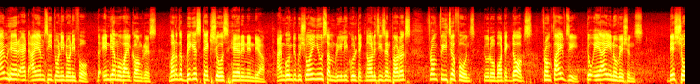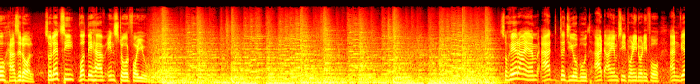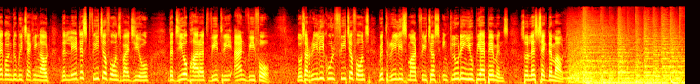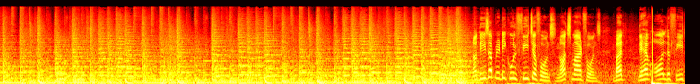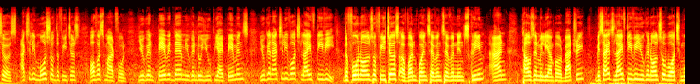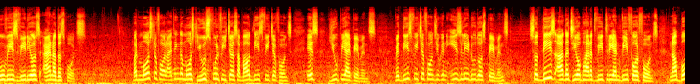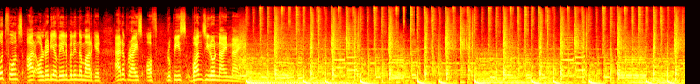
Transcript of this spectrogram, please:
I'm here at IMC 2024, the India Mobile Congress, one of the biggest tech shows here in India. I'm going to be showing you some really cool technologies and products from feature phones to robotic dogs, from 5G to AI innovations. This show has it all. So let's see what they have in store for you. So here I am at the Jio booth at IMC 2024 and we are going to be checking out the latest feature phones by Jio, the Jio Bharat V3 and V4. Those are really cool feature phones with really smart features including UPI payments. So let's check them out. Now these are pretty cool feature phones, not smartphones, but they have all the features, actually most of the features of a smartphone. You can pay with them, you can do UPI payments, you can actually watch live TV. The phone also features a 1.77 inch screen and 1000 milliamp hour battery. Besides live TV, you can also watch movies, videos and other sports. But most of all, I think the most useful features about these feature phones is UPI payments. With these feature phones, you can easily do those payments. So these are the Jio Bharat V3 and V4 phones. Now both phones are already available in the market at a price of rupees 1099.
